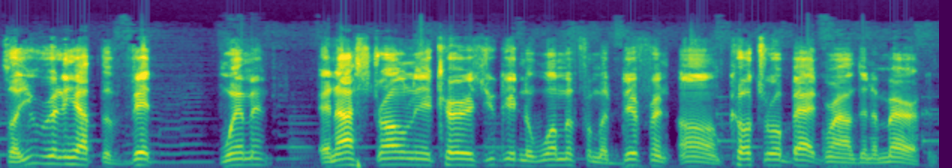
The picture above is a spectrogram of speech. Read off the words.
So you really have to vet women, and I strongly encourage you getting a woman from a different um, cultural background than American,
